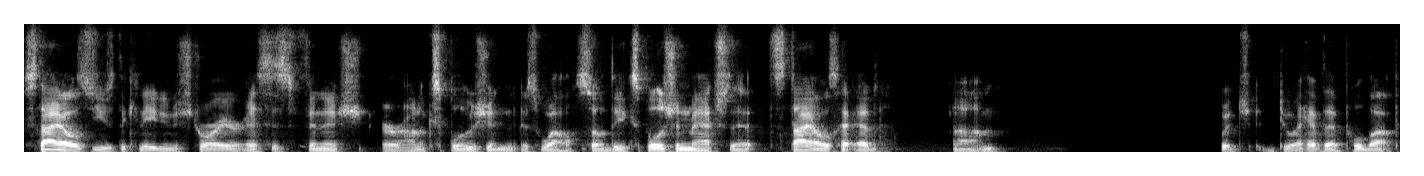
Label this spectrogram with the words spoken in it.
Styles used the Canadian Destroyer as his finish or on Xplosion as well. So the Xplosion match that Styles had, um, which do I have that pulled up?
